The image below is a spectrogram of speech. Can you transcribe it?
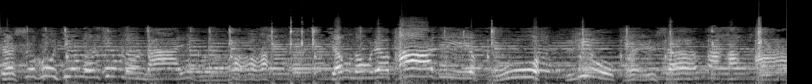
这时候惊动惊动哪一个？惊动了他的父刘坤生啊！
